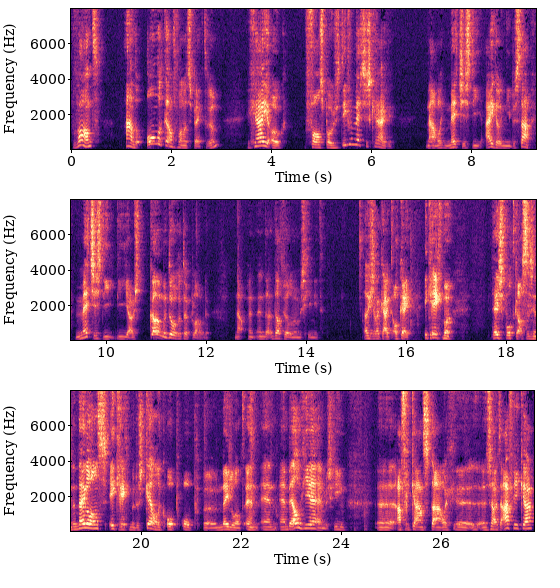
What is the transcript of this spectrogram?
Want aan de onderkant van het spectrum ga je ook vals positieve matches krijgen. Namelijk matches die eigenlijk niet bestaan. Matches die, die juist komen door het uploaden. Nou, en, en dat wilden we misschien niet. Als je dan kijkt, oké, ik richt me. Deze podcast is in het Nederlands. Ik richt me dus kennelijk op op uh, Nederland en, en, en België. En misschien uh, Afrikaanstalig uh, Zuid-Afrika.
